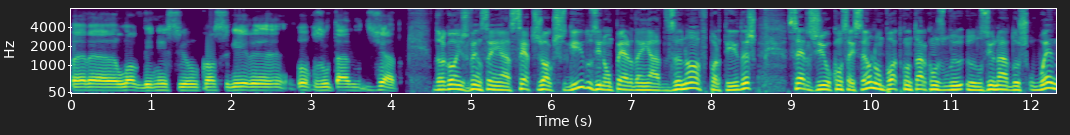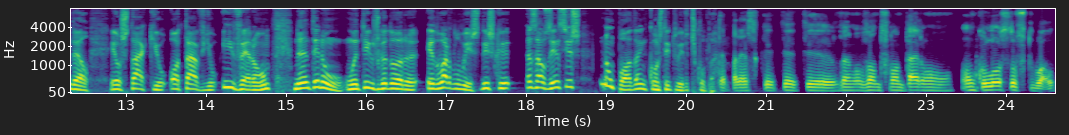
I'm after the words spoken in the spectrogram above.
para logo de início conseguir eh, o resultado desejado. Dragões vencem há sete jogos seguidos e não perdem há 19 partidas. Sérgio Conceição não pode contar com os lesionados Wendel, Eustáquio, Otávio e Verón. Na Antena 1, o antigo jogador Eduardo Luiz diz que as ausências não podem constituir desculpa. Até parece que, que, que vão, vão defrontar um, um colosso do futebol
